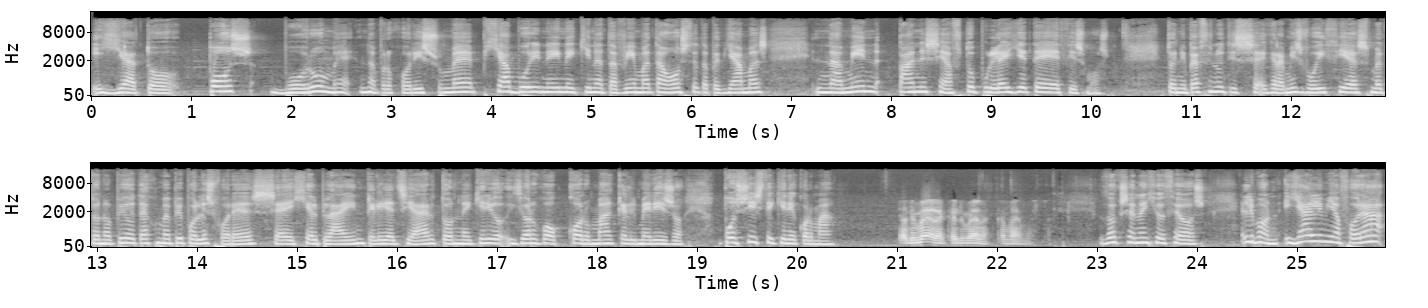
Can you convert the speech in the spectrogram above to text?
για το πώς μπορούμε να προχωρήσουμε, ποια μπορεί να είναι εκείνα τα βήματα ώστε τα παιδιά μας να μην πάνε σε αυτό που λέγεται εθισμός. Τον υπεύθυνο της γραμμής βοήθειας με τον οποίο τα έχουμε πει πολλές φορές helpline.gr τον κύριο Γιώργο Κορμά καλημερίζω. Πώς είστε κύριε Κορμά; Καλημέρα, καλημέρα, καλά είμαστε. Δόξα να έχει ο Θεός. Λοιπόν, για άλλη μια φορά,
